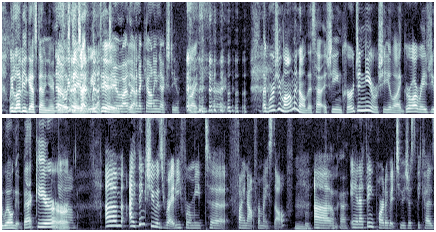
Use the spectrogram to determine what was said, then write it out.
we love you, Gastonia. No, you're we listening. do. We do. I live Yeah. in a county next to you. Right. All right. like, where's your mom in all this? How, is she encouraging you, or is she like, "Girl, I raised you well, get back here"? Or Yeah. Um, I think she was ready for me to find out for myself. Um, Okay. And I think part of it too is just because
